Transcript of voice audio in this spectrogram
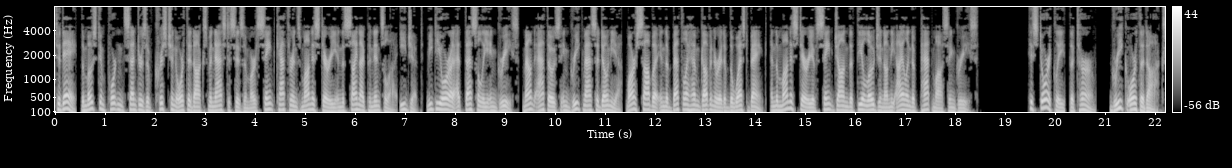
Today, the most important centers of Christian Orthodox monasticism are St. Catherine's Monastery in the Sinai Peninsula Egypt, Meteora at Thessaly in Greece, Mount Athos in Greek Macedonia, Mar Saba in the Bethlehem Governorate of the West Bank, and the Monastery of St. John the Theologian on the island of Patmos in Greece. Historically, the term, "'Greek Orthodox'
